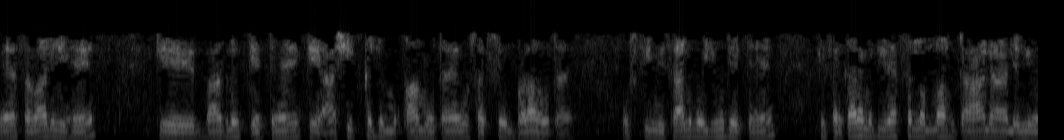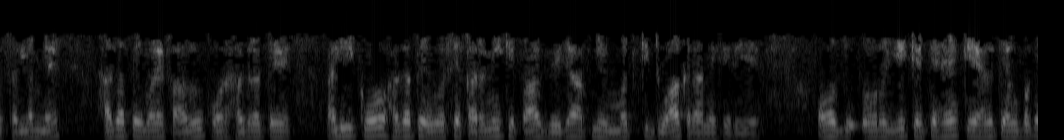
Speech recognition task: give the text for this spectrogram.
میرا سوال یہ ہے کہ بعض لوگ کہتے ہیں کہ عاشق کا جو مقام ہوتا ہے وہ سب سے بڑا ہوتا ہے۔ اس کی مثال وہ یوں دیتے ہیں کہ سرکار مدینہ صلی اللہ تعالی علیہ وسلم نے حضرت عمر فاروق اور حضرت علی کو حضرت عوث کرنی کے پاس بھیجا اپنی امت کی دعا کرانے کے لیے۔ اور اور یہ کہتے ہیں کہ حضرت ابوبکر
